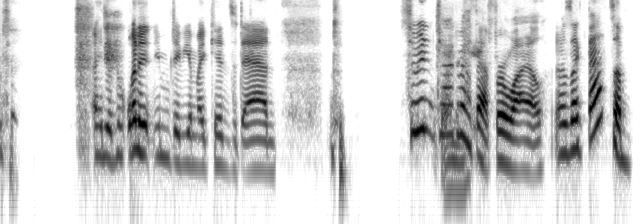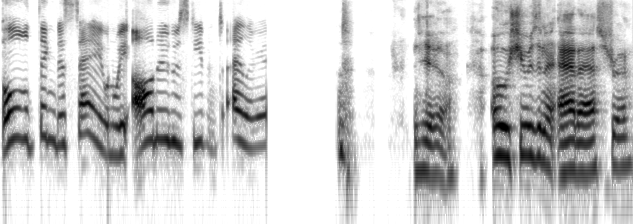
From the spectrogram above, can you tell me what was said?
I didn't want him to be my kid's dad. So we didn't talk about that for a while. And I was like, that's a bold thing to say when we all knew who Steven Tyler is. yeah. Oh, she was in an Ad Astra.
